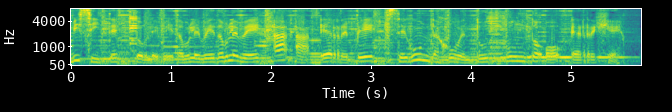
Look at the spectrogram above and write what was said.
visite www.aarpsegundajuventud.org.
